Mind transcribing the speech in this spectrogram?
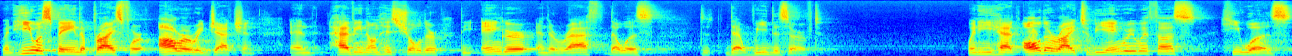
when he was paying the price for our rejection and having on his shoulder the anger and the wrath that was that we deserved. When he had all the right to be angry with us, he was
